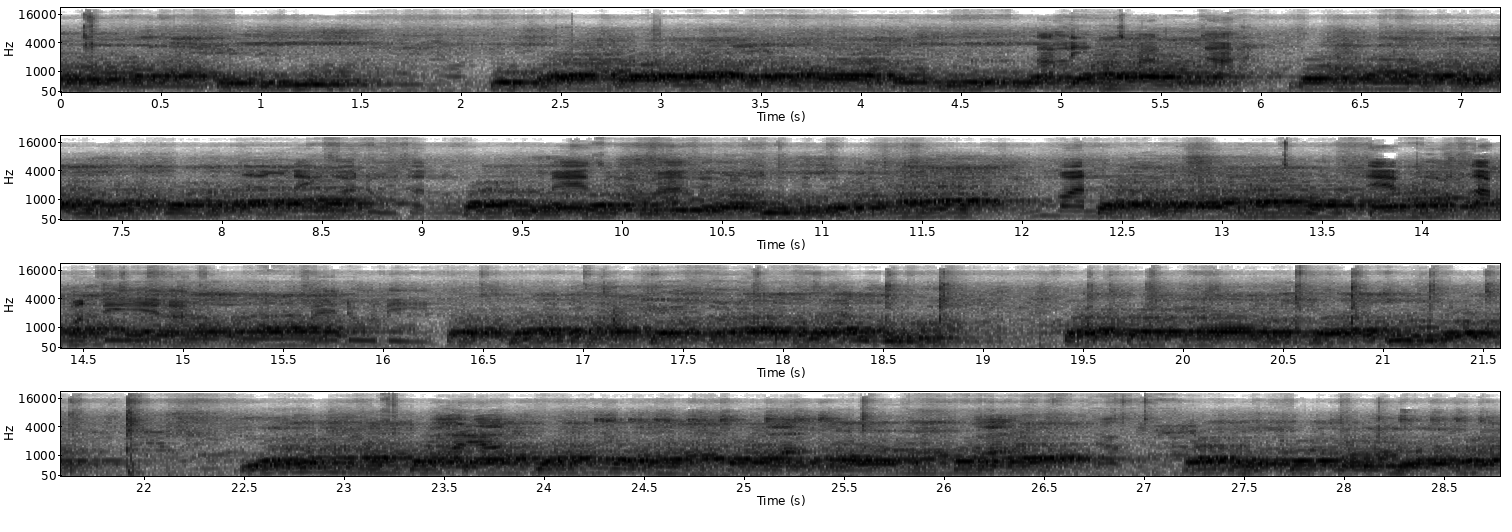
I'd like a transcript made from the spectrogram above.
พงกำลังสีสุภาขอขอมาเป็นยืดเรียบร้อยลงมาถวายสังฆทา ไหน น ก็ดูสนุก พระเดช แม่ พ ส ระ วย คุณ มาก หล เล วย งพี่หลวงนะ มัน ก็รอนาวัด แอปโทรศัพท์มันดีค่ะเลยดูดี ตัดสายงานายสาบุญตัดตาตาตัดสายทุกคนเดี๋ยวต้องทำประสานจังให้ทางไปแต่มันไม่ได้พระเดชพระคุณหลวงพ่อ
